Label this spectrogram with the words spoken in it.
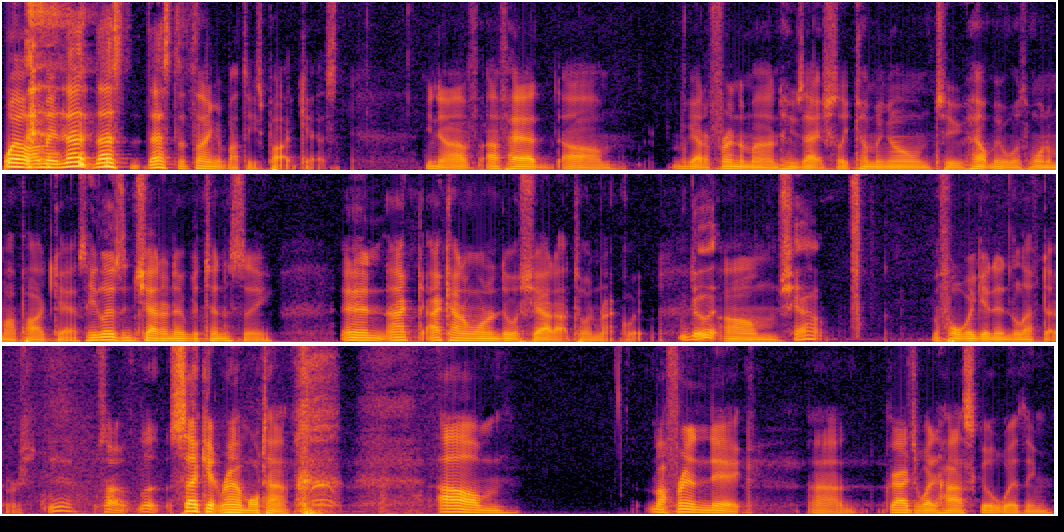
Well, I mean that that's that's the thing about these podcasts. You know, I've I've had um I've got a friend of mine who's actually coming on to help me with one of my podcasts. He lives in Chattanooga, Tennessee, and I I kind of want to do a shout out to him right quick. Do it. Um, Shout. before we get into leftovers. Yeah. So look, second ramble time. um, my friend Nick, uh, graduated high school with him,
